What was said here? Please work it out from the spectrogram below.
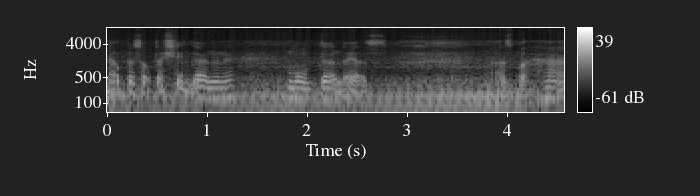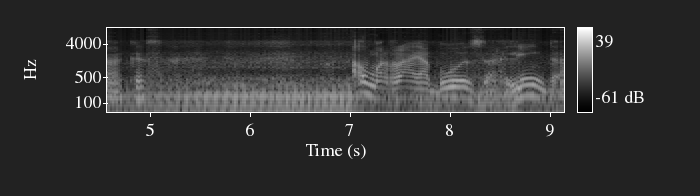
é, O pessoal tá chegando, né Montando as, as barracas. Uma raia busa, linda.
